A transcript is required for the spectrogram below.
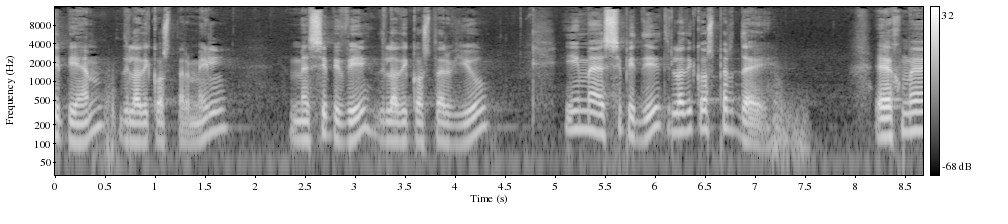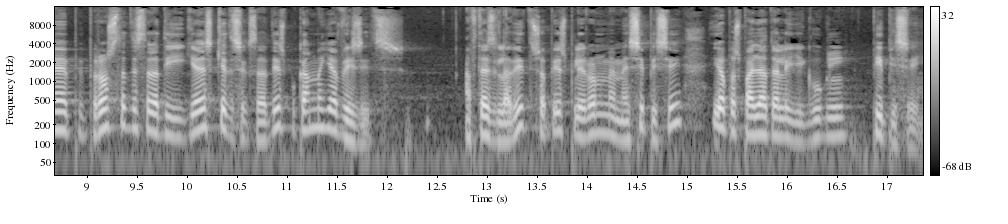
CPM, δηλαδή cost per mil, με CPV, δηλαδή cost per view, ή με CPD, δηλαδή cost per day. Έχουμε επιπρόσθετες στρατηγικές και τις εκστρατείες που κάνουμε για visits. Αυτές δηλαδή τις οποίες πληρώνουμε με CPC ή όπως παλιά το έλεγε η Google PPC.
